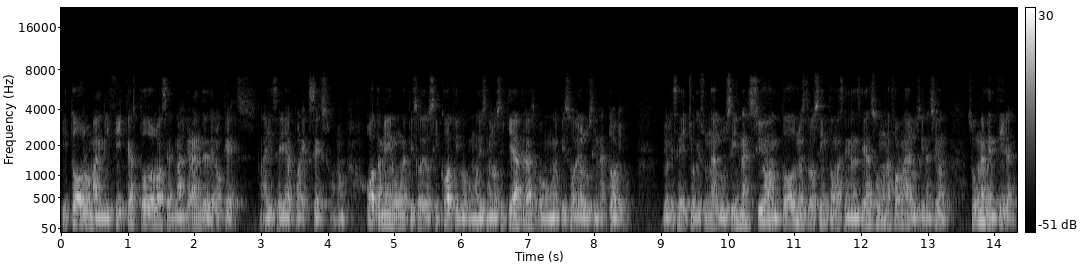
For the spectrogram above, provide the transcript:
y todo lo magnificas, todo lo haces más grande de lo que es. Ahí sería por exceso, ¿no? O también un episodio psicótico, como dicen los psiquiatras, o un episodio alucinatorio. Yo les he dicho que es una alucinación. Todos nuestros síntomas en ansiedad son una forma de alucinación, son una mentira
